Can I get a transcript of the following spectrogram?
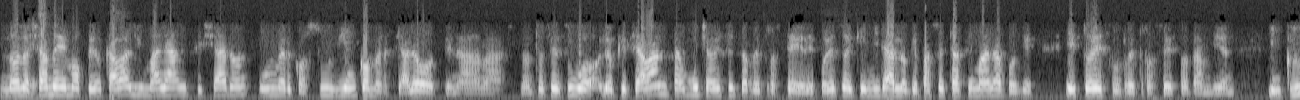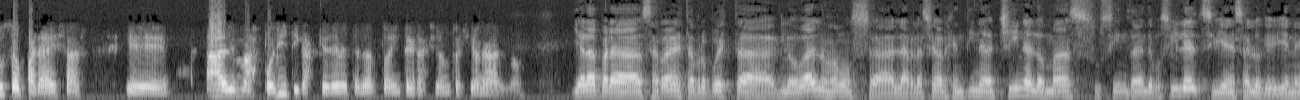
no lo llamemos, pero Caballo y Malán sellaron un Mercosur bien comercialote nada más. ¿no? Entonces hubo lo que se avanza muchas veces se retrocede, por eso hay que mirar lo que pasó esta semana porque esto es un retroceso también, incluso para esas eh, almas políticas que debe tener toda integración regional. ¿no? Y ahora para cerrar esta propuesta global nos vamos a la relación Argentina-China lo más sucintamente posible, si bien es algo que viene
